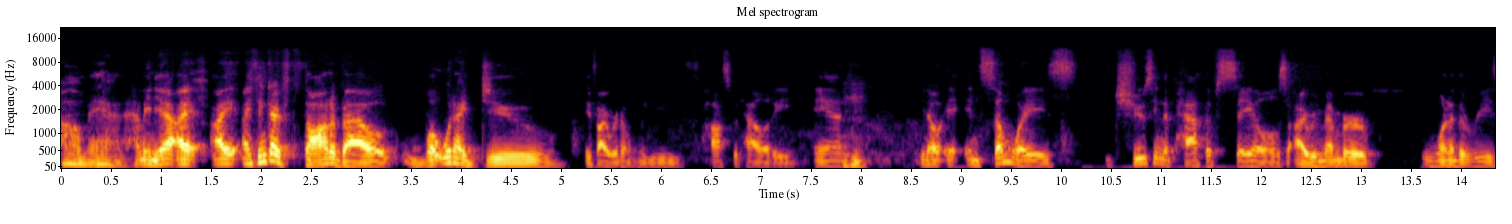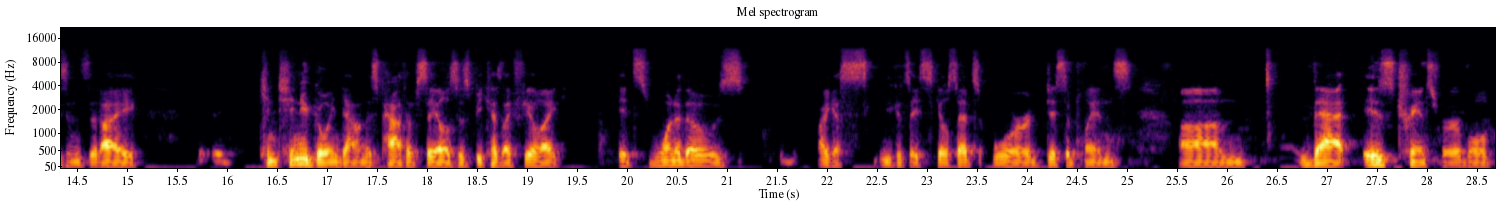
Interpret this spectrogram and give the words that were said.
Oh man, I mean, yeah, I, I I think I've thought about what would I do if I were to leave hospitality, and Mhm. you know, in, in some ways, choosing the path of sales. I remember one of the reasons that I continue going down this path of sales is because I feel like it's one of those, I guess you could say, skill sets or disciplines um, that is transferable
